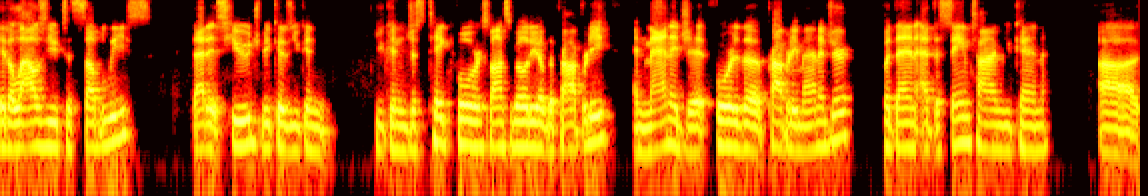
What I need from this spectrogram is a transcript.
it allows you to sublease that is huge because you can you can just take full responsibility of the property and manage it for the property manager. But then at the same time, you can uh,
